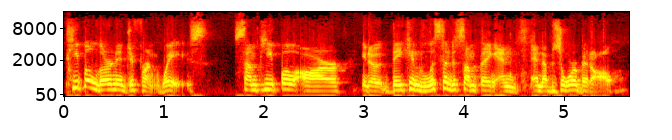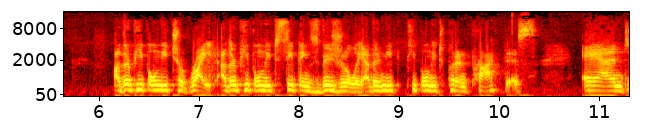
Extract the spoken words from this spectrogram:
people learn in different ways. Some people are, you know, they can listen to something and, and absorb it all. Other people need to write. Other people need to see things visually. Other need, people need to put in practice. And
